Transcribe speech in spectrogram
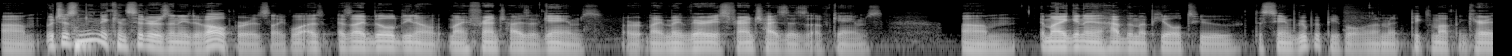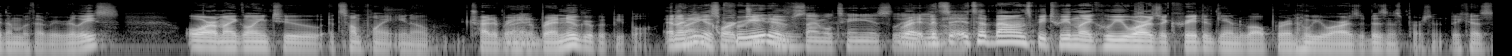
um, which is something to consider as any developer. Is like, well, as, as I build, you know, my franchise of games or my, my various franchises of games, um, am I going to have them appeal to the same group of people? I'm going to pick them up and carry them with every release, or am I going to at some point, you know, try to bring in a brand new group of people? And I think as creative, simultaneously. right? and, It's it's a balance between like who you are as a creative game developer and who you are as a business person. Because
